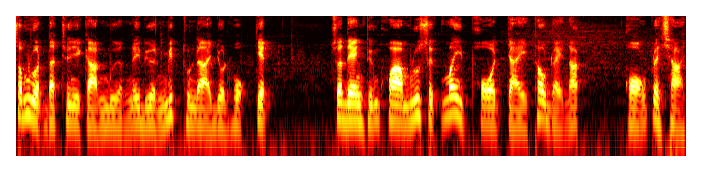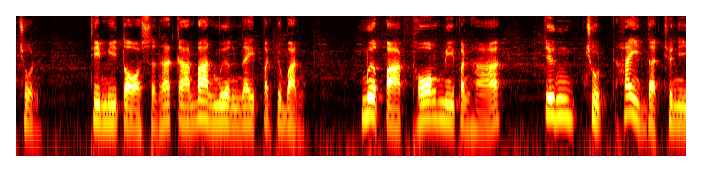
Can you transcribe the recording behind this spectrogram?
สำรวจดัชนีการเมืองในเดือนมิถุนายน 67 แสดงถึงความรู้สึกไม่พอใจเท่าใดนักของประชาชน ที่มีต่อสถานการณ์บ้านเมืองในปัจจุบัน เมื่อปากท้องมีปัญหาจึงฉุดให้ดัชนี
